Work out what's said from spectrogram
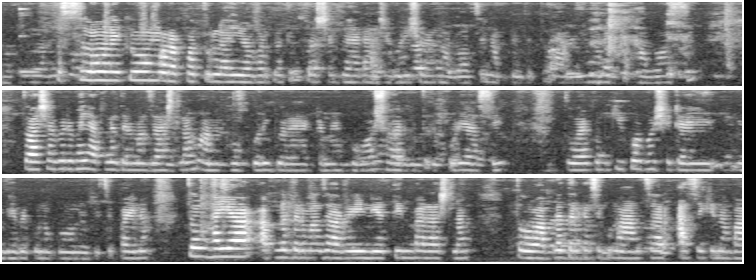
আসসালামু আলাইকুম রহমতুল্লাহি আবরকাত দর্শক ভাইরা আশা করি সবাই ভালো আছেন, আপনাদের তো আমি অনেকটা ভালো আছি। তো আশা করি ভাই আপনাদের মাঝে আসলাম। আমি খুব গরিব করে একটা মেয়ে, খুব অসহায়ের ভিতরে পড়ে আছি। তো এখন কি করব সেটাই ভেবে কোনো কোনো কিছু পাই না। তো ভাইয়া, আপনাদের মাঝে আরও এই নিয়ে তিনবার আসলাম। তো আপনাদের কাছে কোনো আনসার আছে কিনা বা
